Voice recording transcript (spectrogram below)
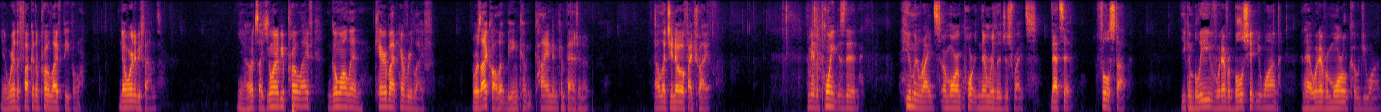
You know, where the fuck are the pro life people? Nowhere to be found. You know, it's like you want to be pro life, go all in, care about every life. Or as I call it, being com- kind and compassionate. I'll let you know if I try it. I mean, the point is that human rights are more important than religious rights. That's it. Full stop. You can believe whatever bullshit you want and have whatever moral code you want.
